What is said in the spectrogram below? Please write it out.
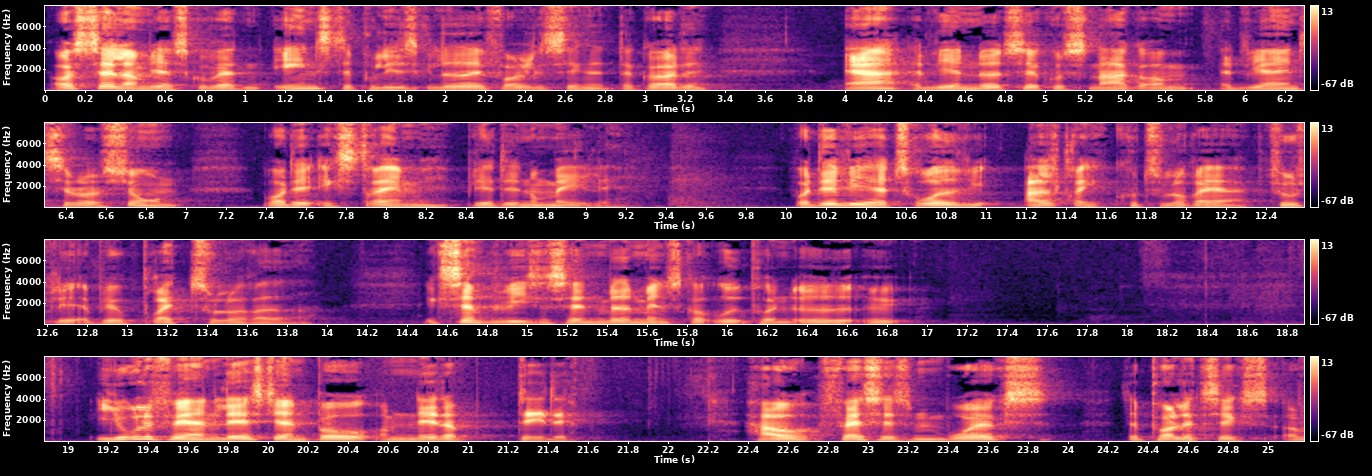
også selvom jeg skulle være den eneste politiske leder i Folketinget, der gør det, er, at vi er nødt til at kunne snakke om, at vi er i en situation, hvor det ekstreme bliver det normale. Hvor det, vi har troet, vi aldrig kunne tolerere, pludselig er blevet bredt tolereret. Eksempelvis at sende medmennesker ud på en øde ø. I juleferien læste jeg en bog om netop dette. How Fascism Works, The Politics of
